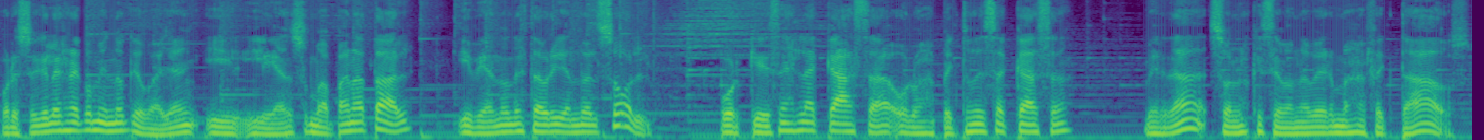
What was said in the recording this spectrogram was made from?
Por eso yo les recomiendo que vayan y lean su mapa natal y vean dónde está brillando el sol. Porque esa es la casa o los aspectos de esa casa, ¿verdad? Son los que se van a ver más afectados.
